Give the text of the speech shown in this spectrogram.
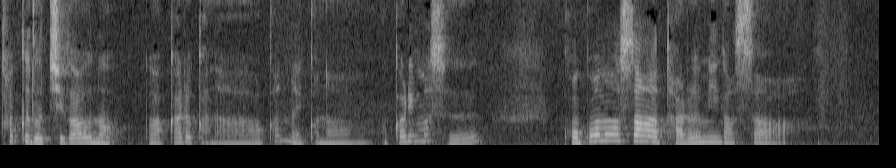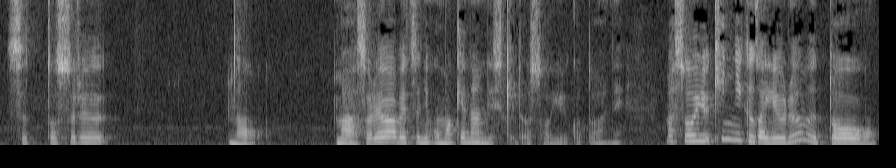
角度違うのわかるかな？わかんないかな？わかります？ここのさたるみがさスッとするの。まあそれは別におまけなんですけどそういうことはね。まあそういう筋肉が緩むと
